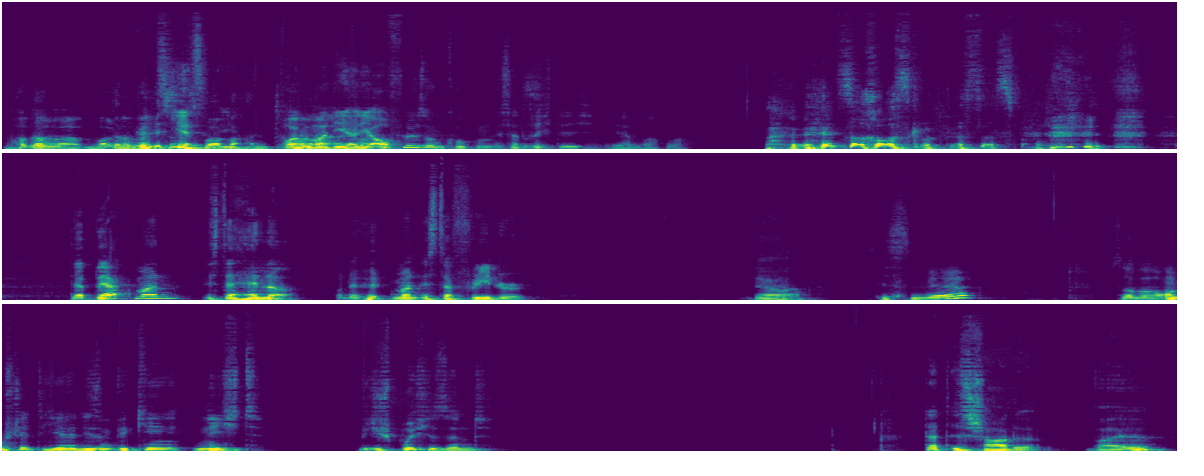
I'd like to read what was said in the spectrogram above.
wollen wir Dann- mal, wollen dann wir will mal jetzt- Jetzt, mal wollen wir mal die, die Auflösung gucken? Ist das richtig? Ja, mach mal. Jetzt auch rauskommt, dass das falsch ist. Der Bergmann ist der Henner und der Hüttmann ist der Frieder. Ja. Ja. Wissen wir? So, aber warum steht hier in diesem Wiki nicht, wie die Sprüche sind? Das ist schade, weil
